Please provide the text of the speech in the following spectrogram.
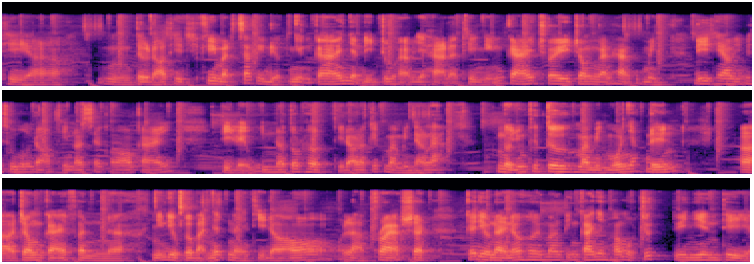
thì uh, từ đó thì khi mà xác định được những cái nhận định trung hạn và dài hạn thì những cái trade trong ngắn hạn của mình đi theo những cái xu hướng đó thì nó sẽ có cái tỷ lệ win nó tốt hơn. Thì đó là cách mà mình đang làm. Nội dung thứ tư mà mình muốn nhắc đến uh, trong cái phần uh, những điều cơ bản nhất này thì đó là price action. Cái điều này nó hơi mang tính cá nhân hóa một chút. Tuy nhiên thì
